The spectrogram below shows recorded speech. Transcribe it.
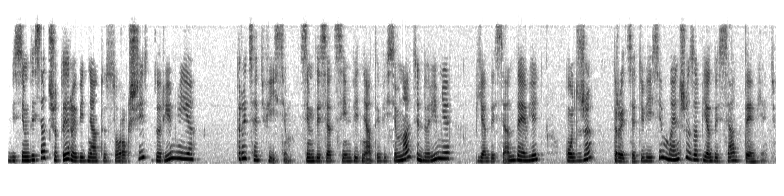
84 відняти 46 дорівнює 38. 77 відняти 18 дорівнює 59. Отже, 38 менше за 59.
